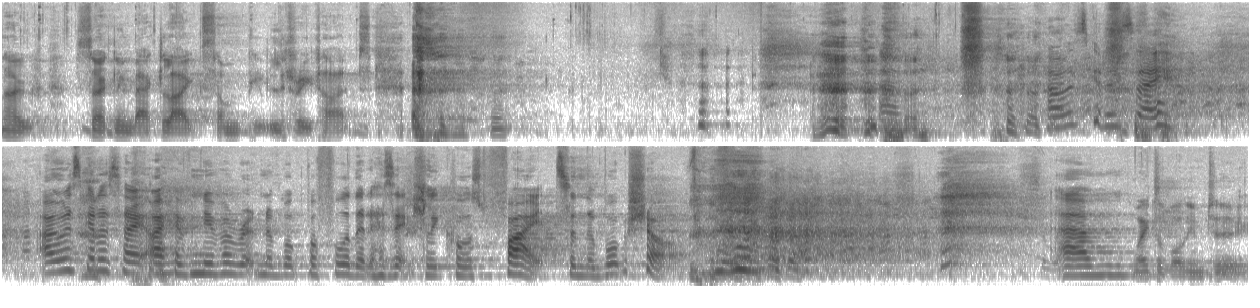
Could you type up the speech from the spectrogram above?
no circling back like some literary types. um, I was going to say. I was going to say, I have never written a book before that has actually caused fights in the bookshop. um, Wait till volume two.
